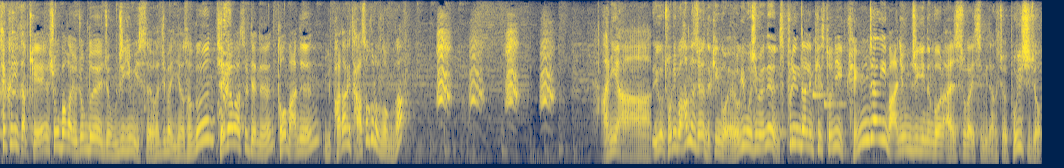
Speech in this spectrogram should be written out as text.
테크닉답게 쇼바가 이 정도의 이제 움직임이 있어요. 하지만 이 녀석은 제가 봤을 때는 더 많은 이 바닥에 닿아서 그런 건가? 아니야. 이거 조립을 하면서 제가 느낀 거예요. 여기 보시면은 스프링 달린 피스톤이 굉장히 많이 움직이는 걸 알 수가 있습니다. 그렇죠? 보이시죠?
